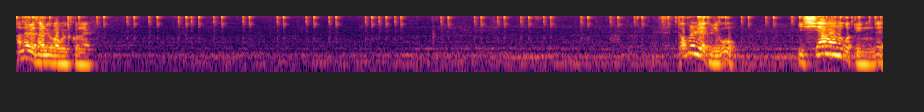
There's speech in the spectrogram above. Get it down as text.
하늘을 달려가고 있거늘. W에 그리고 이 시야 먹는 것도 있는데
